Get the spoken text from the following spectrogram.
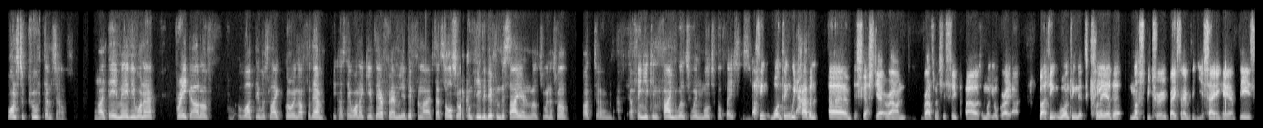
wants to prove themselves, mm. right? They maybe want to break out of what it was like growing up for them because they want to give their family a different life. That's also a completely different desire and will to win as well. But um, I, I think you can find will to win multiple places. I think one thing we haven't um, discussed yet around Rasmus's superpowers and what you're great at. But I think one thing that's clear that must be true based on everything you're saying here is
